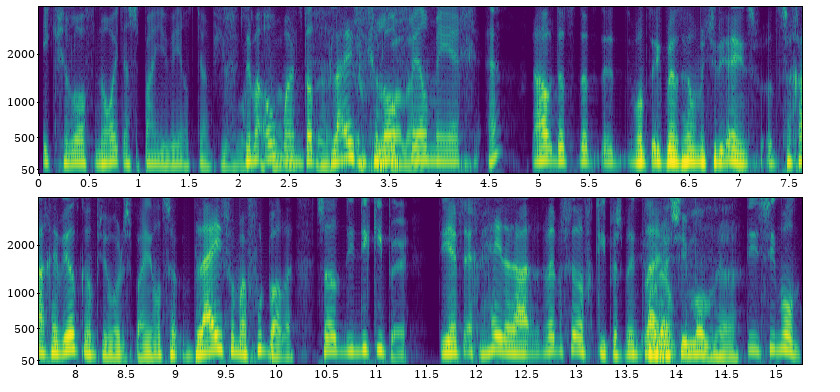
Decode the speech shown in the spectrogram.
Ik geloof nooit dat Spanje wereldkampioen wordt. Nee, maar ook maar dat blijven Ik geloof voetballen. veel meer... Hè? Nou, dat, dat, want ik ben het helemaal met jullie eens. Want Ze gaan geen wereldkampioen worden, Spanje. Want ze blijven maar voetballen. Zo die, die keeper. Die heeft echt hele rare... We hebben veel over keepers, ben ik blij. Simon, ja. Die Simon,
